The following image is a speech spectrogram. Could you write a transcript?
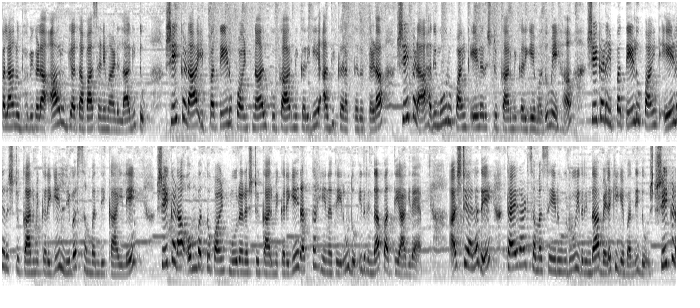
ಫಲಾನುಭವಿಗಳ ಆರೋಗ್ಯ ತಪಾಸಣೆ ಮಾಡಲಾಗಿದ್ದು ಶೇಕಡ ಇಪ್ಪತ್ತೇಳು ಪಾಯಿಂಟ್ ನಾಲ್ಕು ಕಾರ್ಮಿಕರಿಗೆ ಅಧಿಕ ರಕ್ತದೊತ್ತಡ, ಶೇಕಡ ಹದಿಮೂರು ಪಾಯಿಂಟ್ ಏಳರಷ್ಟು ಕಾರ್ಮಿಕರಿಗೆ ಮಧುಮೇಹ, ಶೇಕಡ ಇಪ್ಪತ್ತೇಳು ಪಾಯಿಂಟ್ ಏಳರಷ್ಟು ಕಾರ್ಮಿಕರಿಗೆ ಲಿವರ್ ಸಂಬಂಧಿ ಕಾಯಿಲೆ, ಶೇಕಡ ಒಂಬತ್ತು ಪಾಯಿಂಟ್ ಮೂರರಷ್ಟು ಕಾರ್ಮಿಕರಿಗೆ ರಕ್ತಹೀನತೆ ಇರುವುದು ಇದರಿಂದ ಪತ್ತೆಯಾಗಿದೆ. ಅಷ್ಟೇ ಅಲ್ಲದೆ ಥೈರಾಯ್ಡ್ ಸಮಸ್ಯೆ ಇರುವುದು ಇದರಿಂದ ಬೆಳಕಿಗೆ ಬಂದಿದ್ದು. ಶೇಕಡ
